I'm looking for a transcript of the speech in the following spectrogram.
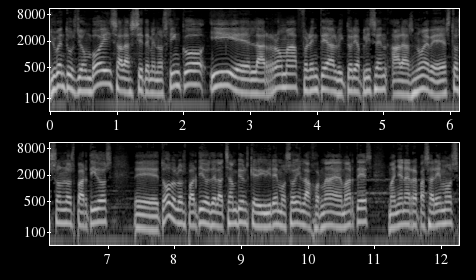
Juventus John Boys a las 7 menos 5 y eh, la Roma frente al Victoria Plisen a las 9. Estos son los partidos, eh, todos los partidos de la Champions que viviremos hoy en la jornada de martes. Mañana repasaremos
